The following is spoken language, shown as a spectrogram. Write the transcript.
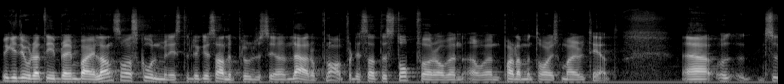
Vilket gjorde att Ibrahim Baylan som var skolminister lyckades aldrig producera en läroplan, för det satte stopp för av en, av en parlamentarisk majoritet. Eh, och, så,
